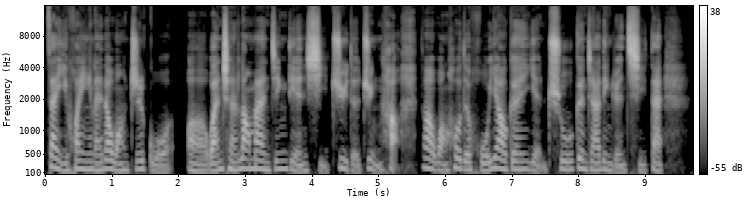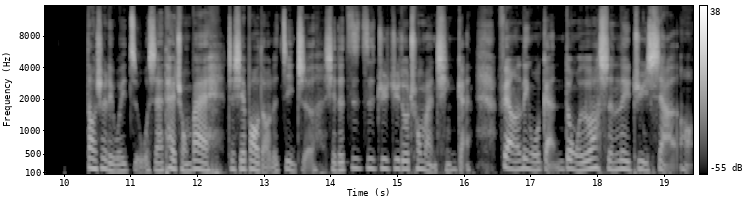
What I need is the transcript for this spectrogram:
再以《欢迎来到王之国》呃完成浪漫经典喜剧的俊浩，那往后的活跃跟演出更加令人期待。到这里为止，我实在太崇拜这些报道的记者，写的字字句句都充满情感，非常令我感动，我都要声泪俱下了哈。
